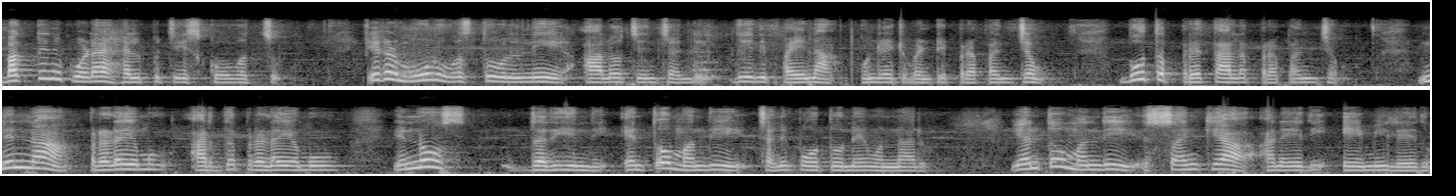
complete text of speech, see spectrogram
భక్తిని కూడా హెల్ప్ చేసుకోవచ్చు. ఇక్కడ మూడు వస్తువుల్ని ఆలోచించండి. దీనిపైన ఉండేటువంటి ప్రపంచం భూత ప్రేతాల ప్రపంచం. నిన్న ప్రళయము అర్ధ ప్రళయము ఎన్నో జరిగింది. ఎంతోమంది చనిపోతూనే ఉన్నారు. ఎంతోమంది సంఖ్య అనేది ఏమీ లేదు.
